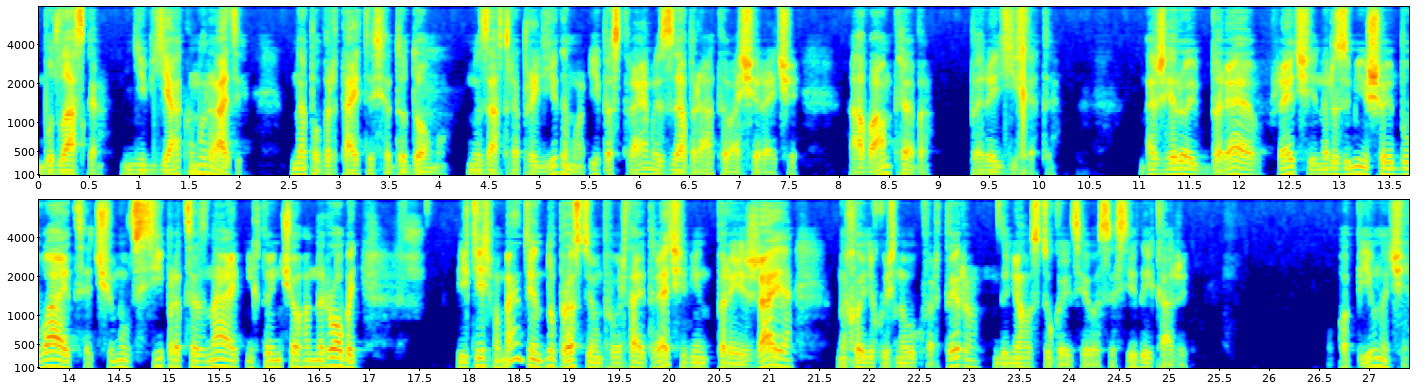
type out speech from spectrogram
Будь ласка, ні в якому разі не повертайтеся додому. Ми завтра приїдемо і постараємось забрати ваші речі, а вам треба переїхати. Наш герой бере речі, не розуміє, що відбувається, чому всі про це знають, ніхто нічого не робить. В якийсь момент він ну, просто йому повертають речі, він переїжджає, знаходить якусь нову квартиру, до нього стукаються його сусіди і кажуть: опівночі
